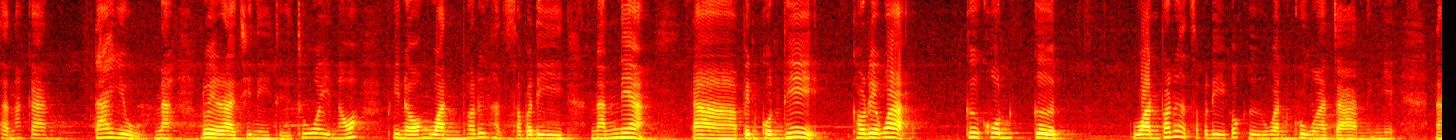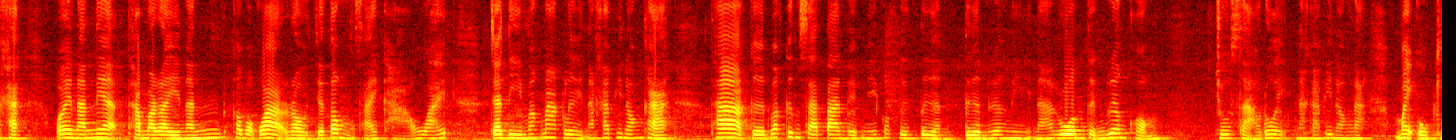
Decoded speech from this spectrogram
ถานการณ์ได้อยู่นะด้วยราชินีถือถ้วยเนาะพี่น้องวันพระฤหัสบดีนั้นเนี่ยเป็นคนที่เขาเรียกว่าคือคนเกิดวันพระฤหัสบดีก็คือวันครูอาจารย์อย่างเงี้ยนะคะ เพราะฉะนั้นเนี่ยทำอะไรนั้นเขาบอกว่าเราจะต้องสายขาวไว้ จะดีมากๆเลยนะคะ พี่น้องคะถ้าเกิดว่าขึ้นซาตานแบบนี้ก็คือเตือนเตือนเรื่องนี้นะ รวมถึงเรื่องของชู้สาวด้วยนะคะพี่น้องนะ ไม่โอเค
